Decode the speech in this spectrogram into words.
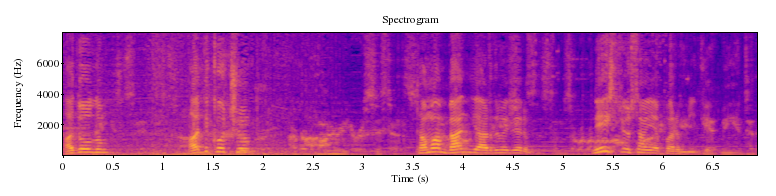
Hadi oğlum. Hadi koçum. Tamam ben yardım ederim. Ne istiyorsan yaparım BT. Get me into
